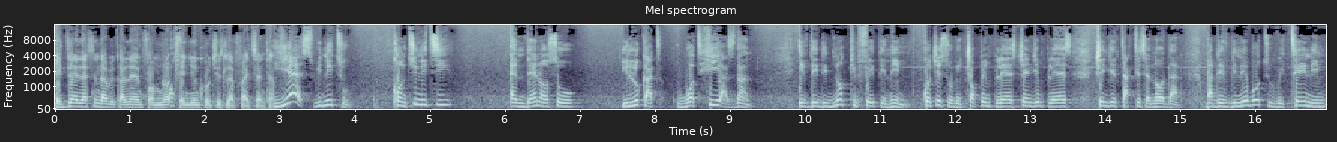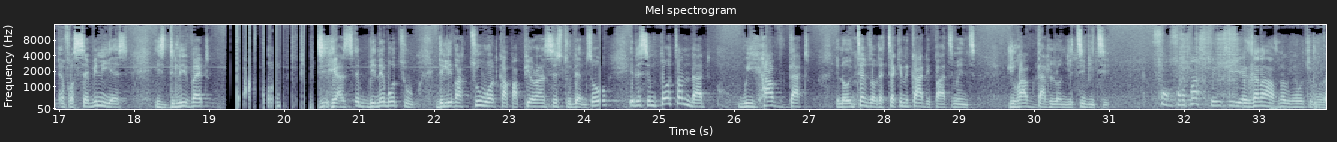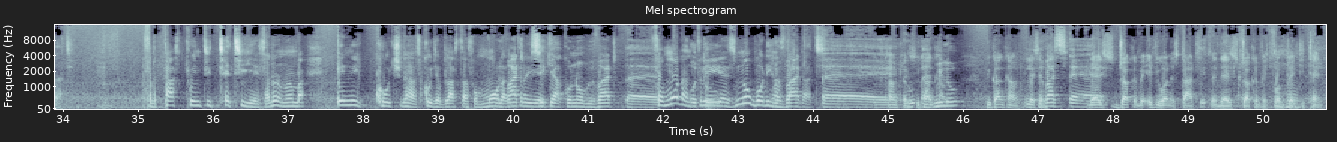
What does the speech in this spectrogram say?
Is there a lesson that we can learn from not changing coaches left, right, center? Yes, we need to. Continuity, and then also you look at what he has done. If they did not keep faith in him, coaches will be chopping players, changing players, changing tactics, and all that. But they've been able to retain him, and for seven years, he's delivered. He has been able to deliver two World Cup appearances to them. So it is important that we have that, you know, in terms of the technical department, you have that longevity. For, for the past 20 years, Ghana has not been able to do that. For the past 20, 30 years, I don't remember any coach that has coached a Black Stars for more We've than had three years. Siki Akono, we've had uh, For more than Otto, three years, nobody has done had that. uh, Count, you uh, can't Milo. count. You can't count. Listen, But, uh, there's Djokovic. If you want to start, there's Djokovic from 2010.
